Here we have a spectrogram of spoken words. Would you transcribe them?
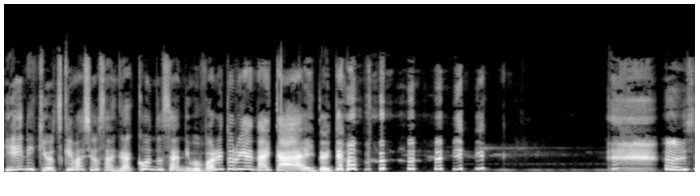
冷えに気をつけましょうさんが、今度さんにもバレとるやないかいと言ってます。はい。し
